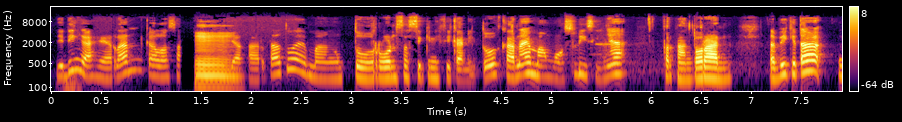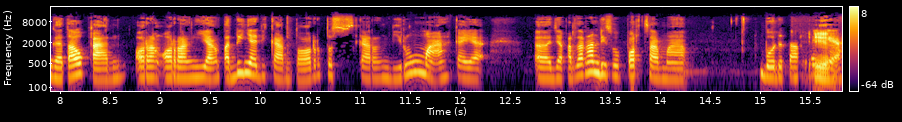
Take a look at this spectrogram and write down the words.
Jadi nggak heran kalau sampai hmm. Jakarta tuh emang turun sesignifikan itu karena emang mostly isinya perkantoran. Tapi kita nggak tahu kan orang-orang yang tadinya di kantor terus sekarang di rumah kayak uh, Jakarta kan disupport sama Bodetabek yeah. ya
